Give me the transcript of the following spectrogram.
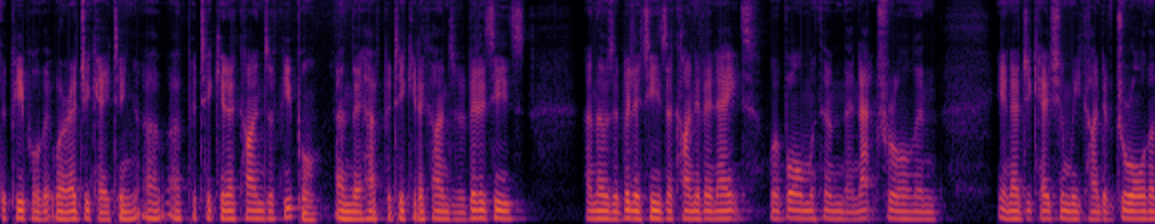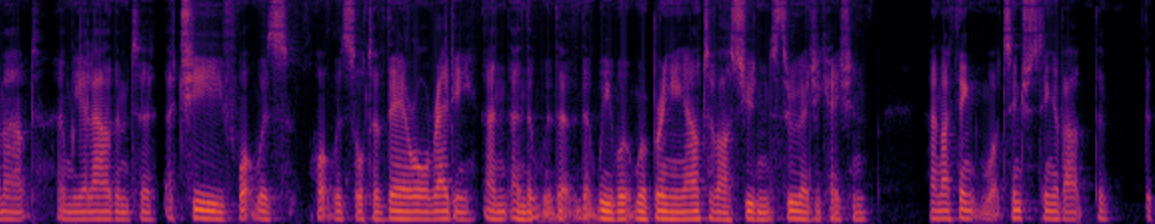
the people that we're educating are, are particular kinds of people and they have particular kinds of abilities and those abilities are kind of innate. We're born with them, they're natural and in education we kind of draw them out and we allow them to achieve what was what was sort of there already and, and that, that, that we were, were bringing out of our students through education. And I think what's interesting about the, the,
